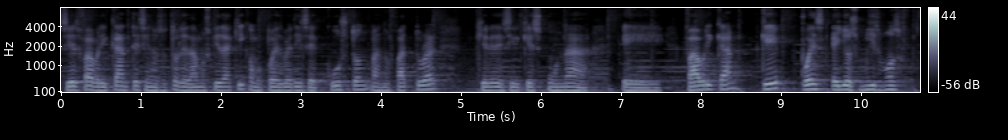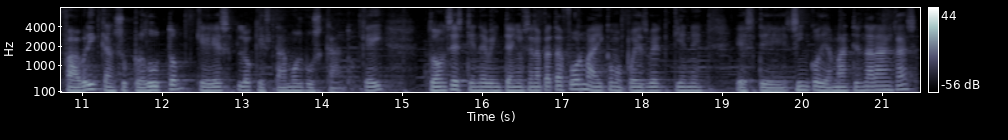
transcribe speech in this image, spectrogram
si es fabricante, si nosotros le damos clic aquí, como puedes ver dice Custom Manufacturer, quiere decir que es una eh, fábrica que pues ellos mismos fabrican su producto, que es lo que estamos buscando, ¿ok? Entonces tiene 20 años en la plataforma, ahí como puedes ver tiene este 5 diamantes naranjas,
